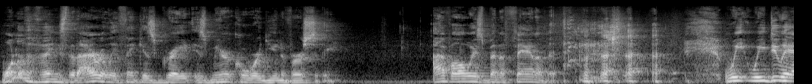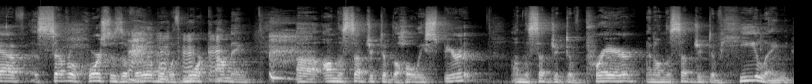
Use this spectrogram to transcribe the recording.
One of the things that I really think is great is Miracle Word University. I've always been a fan of it. we, we do have several courses available with more coming uh, on the subject of the Holy Spirit, on the subject of prayer, and on the subject of healing,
